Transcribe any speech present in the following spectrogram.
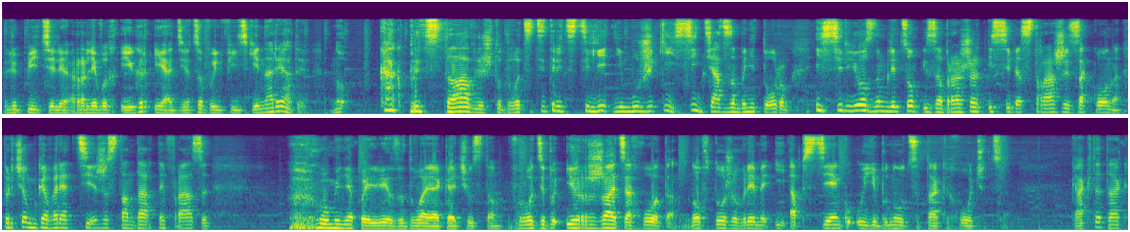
любителей ролевых игр и одеться в эльфийские наряды. Но как представлю, что 20-30-летние мужики сидят за монитором и серьезным лицом изображают из себя стражей закона, причем говорят те же стандартные фразы. У меня появилось двоякое чувство. Вроде бы и ржать охота, но в то же время и об стенку уебнуться так и хочется. Как-то так.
